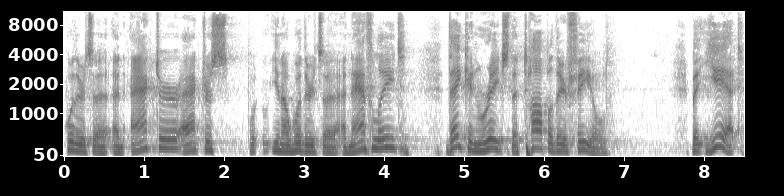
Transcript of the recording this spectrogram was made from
Whether it's a, an actor, actress, you know, whether it's a, an athlete, they can reach the top of their field. But yet,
